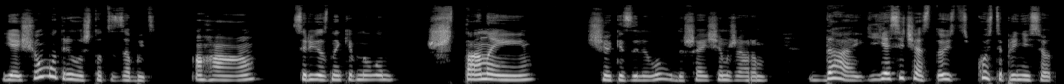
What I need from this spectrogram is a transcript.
Я еще умудрилась что-то забыть? Ага, серьезно кивнул он. Штаны! Щеки залило удышающим жаром. Да, я сейчас, то есть Костя принесет.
